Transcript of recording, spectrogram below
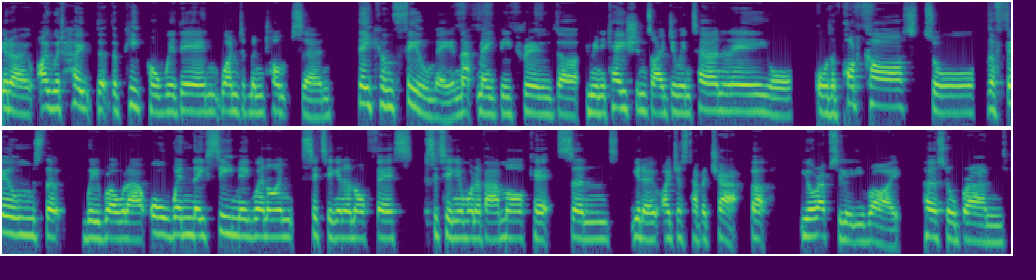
you know, I would hope that the people within Wunderman Thompson, they can feel me. And that may be through the communications I do internally or or the podcasts or the films that we roll out or when they see me when I'm sitting in an office, sitting in one of our markets and, you know, I just have a chat. But you're absolutely right. Personal brand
